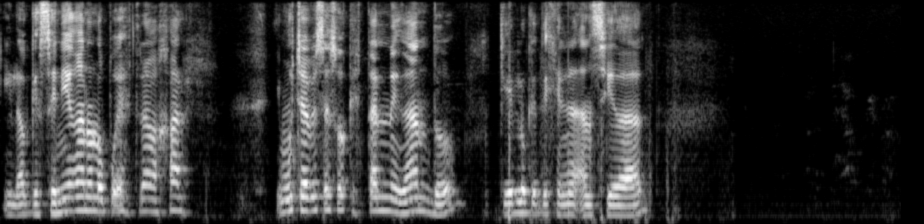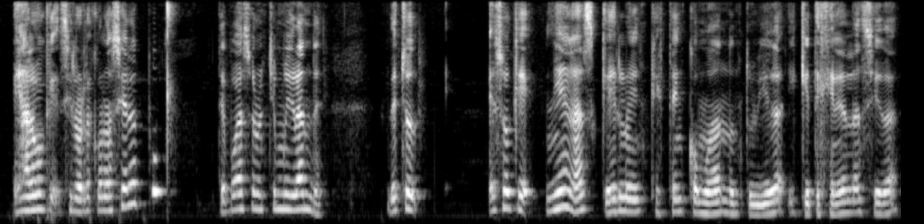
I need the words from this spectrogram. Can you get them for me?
Y lo que se niega no lo puedes trabajar. Y muchas veces eso que estás negando, que es lo que te genera ansiedad, es algo que si lo reconocieras, ¡pum! Te puede hacer un chip muy grande. De hecho, eso que niegas, que es lo que está incomodando en tu vida y que te genera la ansiedad,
